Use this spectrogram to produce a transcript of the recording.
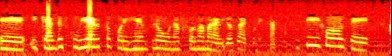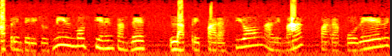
eh, y que han descubierto, por ejemplo, una forma maravillosa de conectar con sus hijos, de aprender ellos mismos, tienen también la preparación, además, para poder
